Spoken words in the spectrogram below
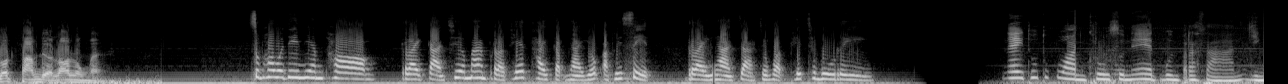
ลดความเดือดร้อนลงมา สุภาวดีเนียมทอง รายการเชื่อมั่นประเทศไทยกับนายกอภิสิทธิ์ รายงานจากจังหวัดเพชรบุรี ในทุกๆวันครูสุเนศบุญประสาน หญิง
